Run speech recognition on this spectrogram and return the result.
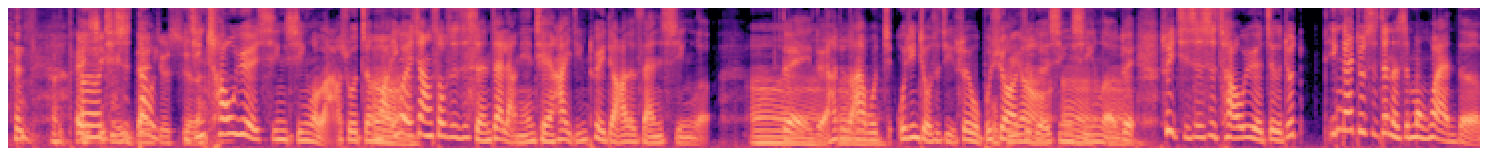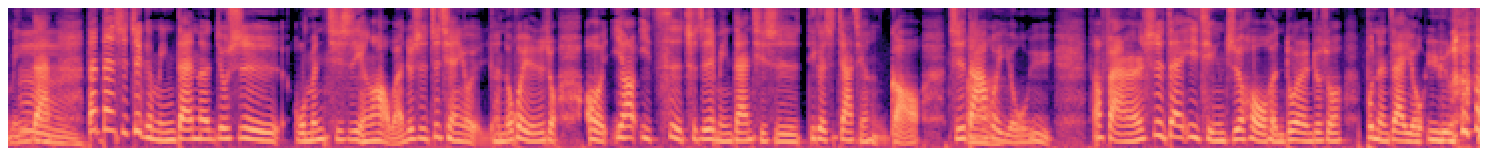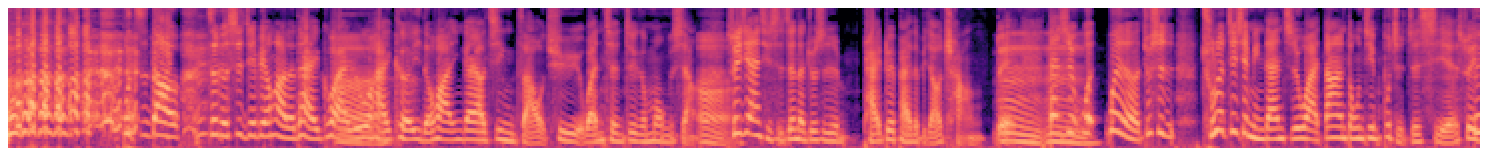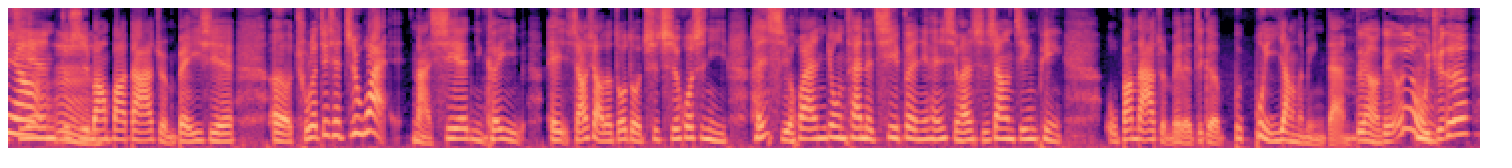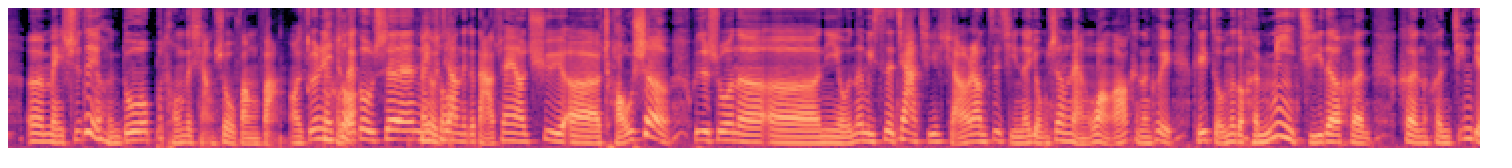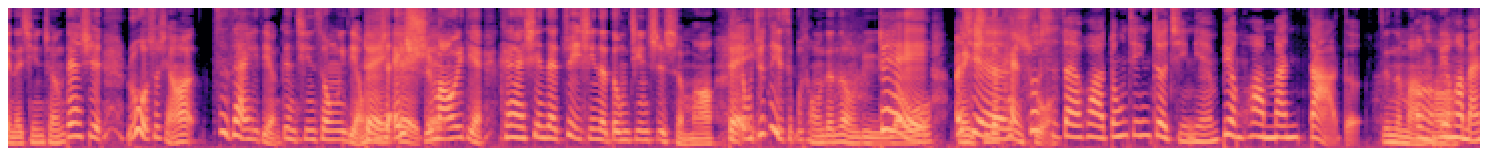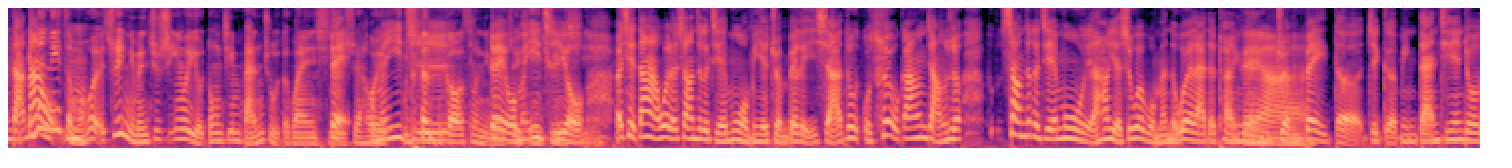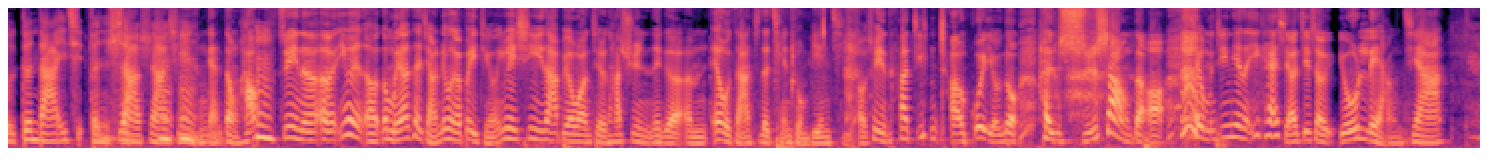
呃，其实到已经超越新星星了啦，说真话，因为像寿司之神在两年前他已经退掉他的三星了，嗯，对对，他就说啊，我我已经九十几岁，我不需要这个星星了，对，所以其实是超越这个，就应该就是真的是梦幻的名单，但但是这个名单呢，就是我们其实也很好玩，就是之前有很多会员就说，哦，要一次吃这些名单，其实一个是价钱很高，其实大家会犹豫，然后反而是在疫情之后，很多人就说不能再犹豫了。不知道这个世界变化的太快，如果还可以的话，应该要尽早去完成这个梦想。嗯，所以现在其实真的就是排队排的比较长，对。但是为为了就是除了这些名单之外，当然东京不止这些，所以今天就是帮帮大家准备一些呃，除了这些之外，哪些你可以诶小小的走走吃吃，或是你很喜欢用餐的气氛，你很喜欢时尚精品。我帮大家准备了这个不不一样的名单。对啊，对，因为我觉得，呃，美食店有很多不同的享受方法啊。就是你口袋够深，你有这样的一个打算要去呃朝圣，或者说呢，呃，你有那么一次的假期，想要让自己呢永生难忘啊，可能可以可以走那种很密集的、很很很经典的行程。但是如果说想要自在一点、更轻松一点，或者是哎时髦一点，看看现在最新的东京是什么？对，我觉得这也是不同的那种旅游美食的探索。说实在话，东京。这几年变化蛮大的。真的吗？嗯，变化蛮大。那你怎么会？所以你们就是因为有东京版主的关系，对，所以我们一直告诉你们，对，我们一直有。而且当然，为了上这个节目，我们也准备了一下。都我，所以我刚刚讲的说，上这个节目，然后也是为我们的未来的团员准备的这个名单。今天就跟大家一起分享，是啊，是啊心里很感动。好，所以呢，呃，因为呃，那我们要再讲另外一个背景，因为心怡大家不要忘记了，他是那个嗯《L》杂志的前总编辑哦，所以他经常会有那种很时尚的啊。所以我们今天呢，一开始要介绍有两家。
